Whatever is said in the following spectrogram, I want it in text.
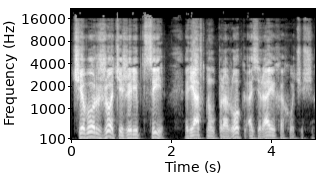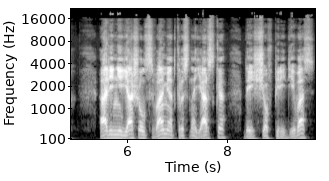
«Чего ржете, жеребцы?» — рявкнул пророк, озирая хохочущих. Али не я шел с вами от Красноярска, да еще впереди вас?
